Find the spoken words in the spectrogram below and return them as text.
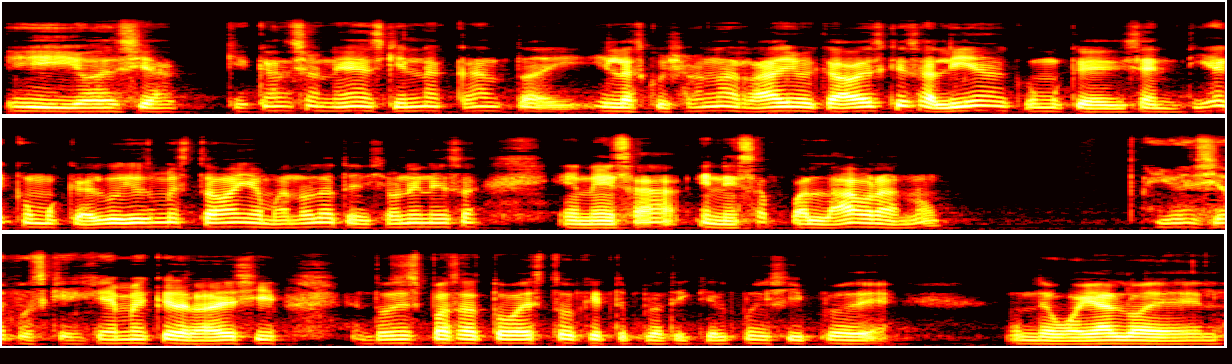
Y yo decía, ¿qué canción es? ¿Quién la canta? Y, la escuchaba en la radio y cada vez que salía como que sentía como que algo Dios me estaba llamando la atención en esa en esa en esa palabra, ¿no? Y yo decía, pues ¿qué, qué me quedará decir. Entonces pasa todo esto que te platiqué al principio de donde voy a lo del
